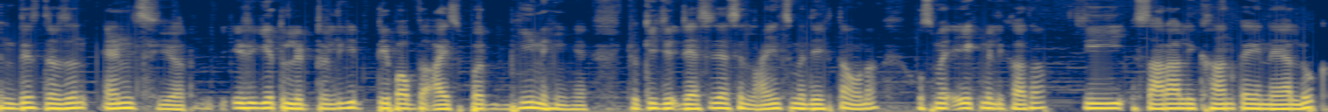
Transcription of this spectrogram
And this doesn't ends here ये तो literally tip of the iceberg भी नहीं है। क्योंकि जैसे जैसे लाइंस में देखता हूँ ना, उसमें एक में लिखा था कि सारा अली खान का ये नया लुक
